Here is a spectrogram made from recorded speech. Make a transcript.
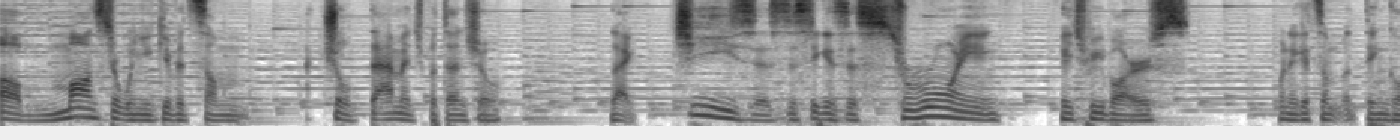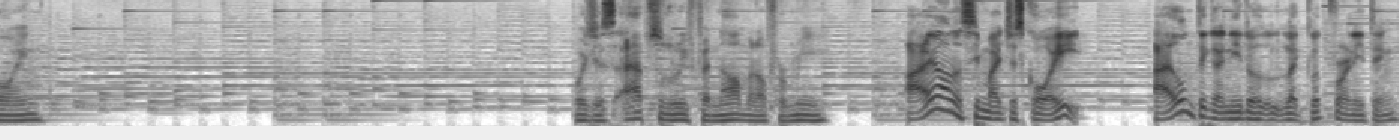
a monster when you give it some actual damage potential. Like, Jesus, this thing is destroying HP bars when it gets something going. Which is absolutely phenomenal for me. I honestly might just go 8. I don't think I need to like look for anything.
